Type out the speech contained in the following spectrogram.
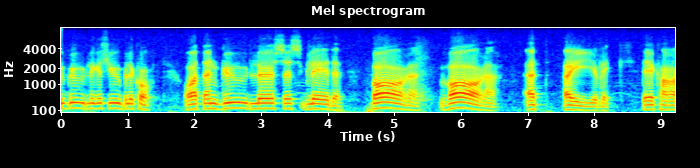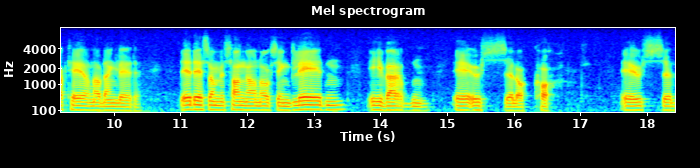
ugudeliges jubel er kort, og at den gudløses glede bare varer et øyeblikk. Det er karakteren av den glede. Det er det som sangeren òg synger. Gleden i verden er ussel og kort. Er ussel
